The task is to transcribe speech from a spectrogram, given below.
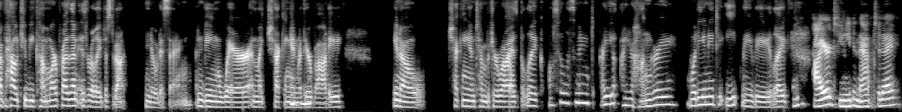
of how to become more present is really just about noticing and being aware and like checking in with Mhm. your body you know checking in temperature wise but like also listening to, are you are you hungry what do you need to eat maybe like Are you tired? Do you need a nap today?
